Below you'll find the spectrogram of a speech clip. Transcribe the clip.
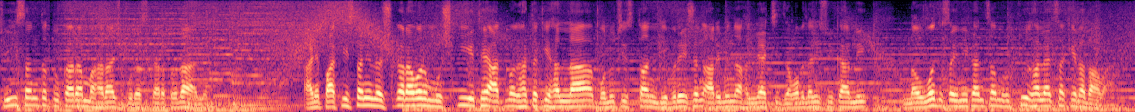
श्री संत तुकाराम महाराज पुरस्कार प्रदान. आणि पाकिस्तानी लष्करावर मुश्की येथे आत्मघातकी हल्ला बलुचिस्तान लिबरेशन आर्मीनं हल्ल्याची जबाबदारी स्वीकारली नव्वद सैनिकांचा मृत्यू झाल्याचा केला दावा.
